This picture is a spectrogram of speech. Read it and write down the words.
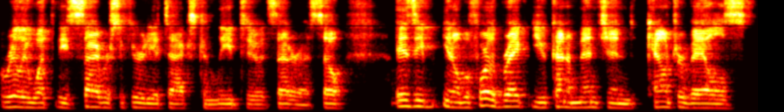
really what these cybersecurity attacks can lead to, et cetera. So Izzy, you know, before the break, you kind of mentioned Counterveil's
